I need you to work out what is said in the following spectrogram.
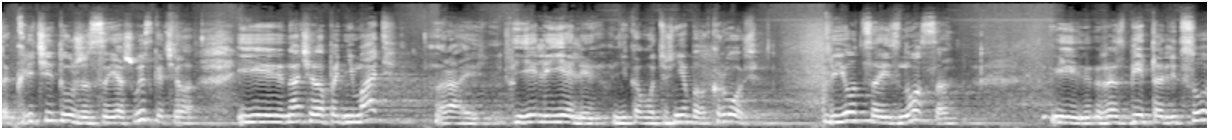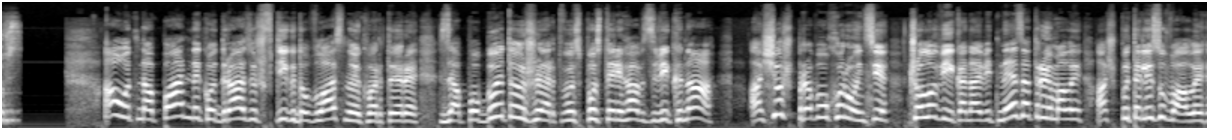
Так кричит ужас, я ж выскочила и начала поднимать рай. Еле-еле, никого ж не было, кровь льется из носа и разбито лицо. А от нападник одразу ж втік до власної квартири. За побитою жертвою спостерігав з вікна. А що ж правоохоронці? Чоловіка навіть не затримали, а шпиталізували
